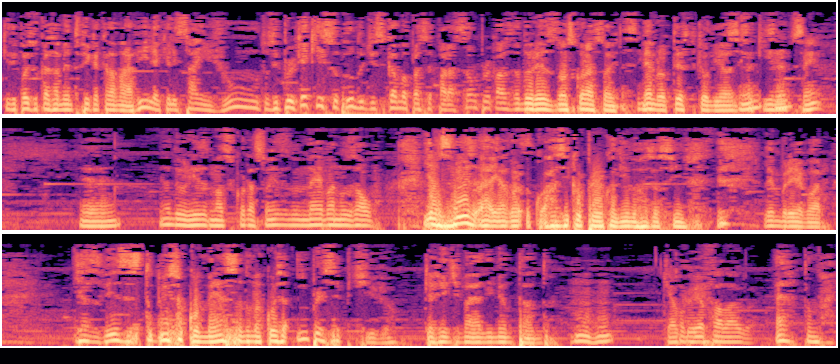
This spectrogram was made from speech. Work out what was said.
que depois do casamento fica aquela maravilha, que eles saem juntos. E por que que isso tudo descamba para separação? Por causa da dureza dos nossos corações. Sim. Lembra o texto que eu li antes Sim, aqui, sim. né? Sim. É. E a dureza dos nossos corações leva-nos ao. E às vezes, ai, agora, quase que eu perco ali no raciocínio. Lembrei agora. E às vezes tudo isso começa numa coisa imperceptível, que a gente vai alimentando. Uhum. Que é o que eu ia falar agora. É, então vai.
